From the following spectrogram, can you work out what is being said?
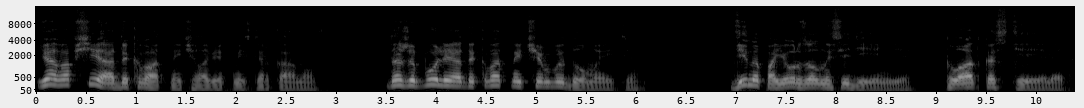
Я вообще адекватный человек, мистер Каннелс. Даже более адекватный, чем вы думаете. Дина поерзал на сиденье. Гладко стелет.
